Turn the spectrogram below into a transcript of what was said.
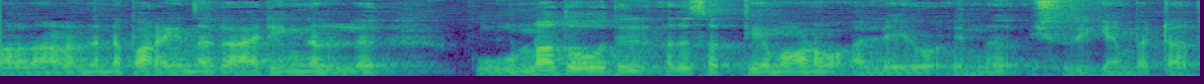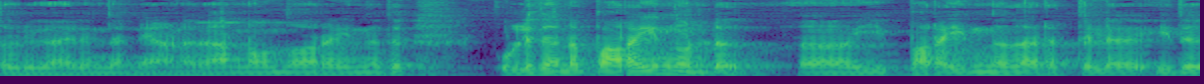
മറുനാടൻ തന്നെ പറയുന്ന കാര്യങ്ങളിൽ പൂർണ തോതിൽ അത് സത്യമാണോ അല്ലയോ എന്ന് വിശ്വസിക്കാൻ പറ്റാത്ത ഒരു കാര്യം തന്നെയാണ്. കാരണം എന്ന് പറയുന്നത് പുള്ളി തന്നെ പറയുന്നുണ്ട് ഈ പറയുന്ന തരത്തിൽ ഇത്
